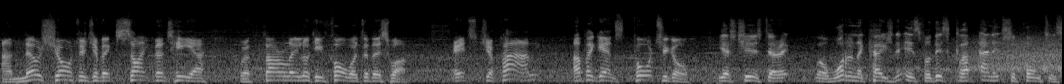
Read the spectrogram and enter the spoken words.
And no shortage of excitement here. We're thoroughly looking forward to this one. It's Japan up against Portugal. Yes, cheers, Derek. Well, what an occasion it is for this club and its supporters.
